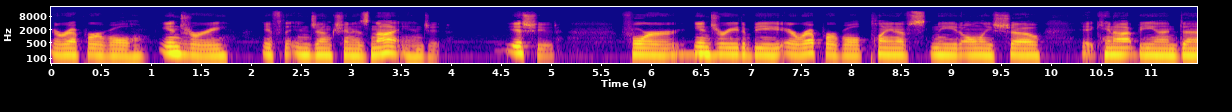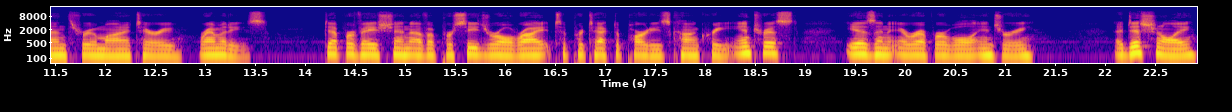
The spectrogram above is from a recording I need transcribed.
irreparable injury if the injunction is not issued. For injury to be irreparable, plaintiffs need only show it cannot be undone through monetary remedies. Deprivation of a procedural right to protect a party's concrete interest is an irreparable injury. Additionally,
